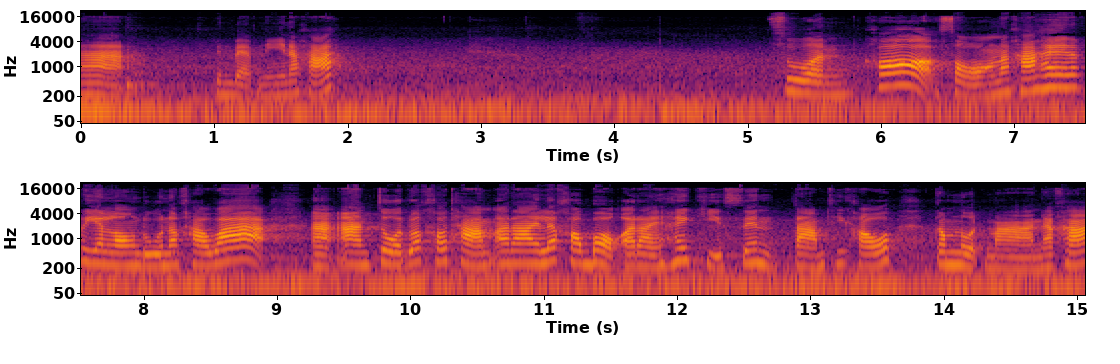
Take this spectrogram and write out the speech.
อ่า เป็นแบบนี้นะคะ ส่วนข้อ 2 นะคะ ให้นักเรียนลองดูนะคะว่าอ่านโจทย์ว่าเขาถามอะไรและเขาบอกอะไรให้ขีดเส้นตามที่เขากำหนดมานะคะ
